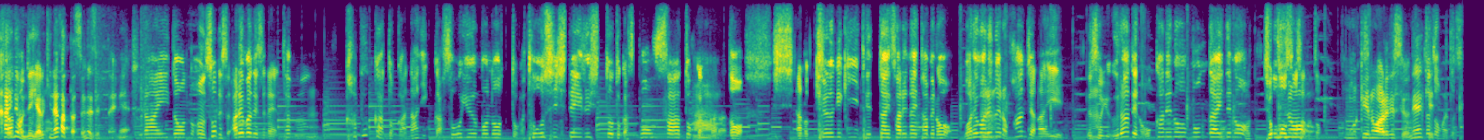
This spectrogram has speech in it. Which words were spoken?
階でもね、やる気なかったですよね、絶対ね。プライドの、うん、そうです。あれはですね、多分、うん株価とか何かそういうものとか投資している人とかスポンサーとかからの,、しあの急激に撤退されないための我々のようなファンじゃない、うん。でそういう裏でのお金の問題での情報操作だと思う。向けのあれですよね、だと思います。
